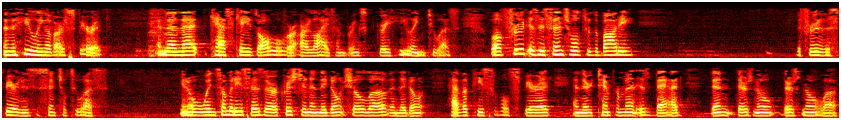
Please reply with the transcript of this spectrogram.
And the healing of our spirit. And then that cascades all over our life and brings great healing to us. Well, fruit is essential to the body. The fruit of the Spirit is essential to us. You know, when somebody says they're a Christian and they don't show love and they don't have a peaceful spirit and their temperament is bad, then there's no, there's no, uh,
